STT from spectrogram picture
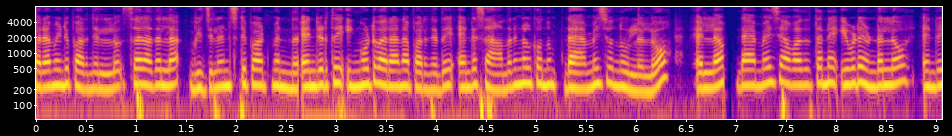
വരാൻ വേണ്ടി പറഞ്ഞില്ലല്ലോ. സർ അതല്ല വിജിലൻസ് ഡിപ്പാർട്ട്മെന്റ് എന്റെ അടുത്ത് ഇങ്ങോട്ട് വരാനാ പറഞ്ഞത്. എന്റെ സാധനങ്ങൾക്കൊന്നും ഡാമേജ് ഒന്നും ഇല്ലല്ലോ എല്ലാം ഡാമേജ് ആവാതെ കൂടാതെ തന്നെ ഇവിടെ ഉണ്ടല്ലോ എന്റെ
